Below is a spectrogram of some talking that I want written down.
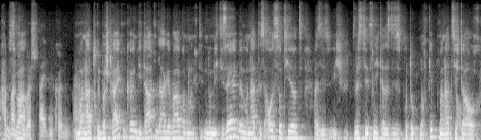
hat man war, drüber streiten können. Ja. Man hat drüber streiten können, die Datenlage war aber noch, noch nicht dieselbe, man hat das aussortiert. Also ich wüsste jetzt nicht, dass es dieses Produkt noch gibt. Man hat sich oh. da auch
